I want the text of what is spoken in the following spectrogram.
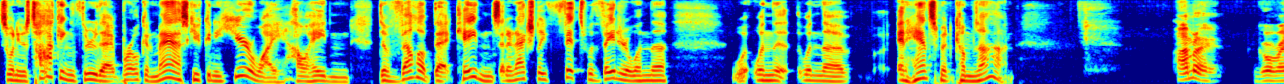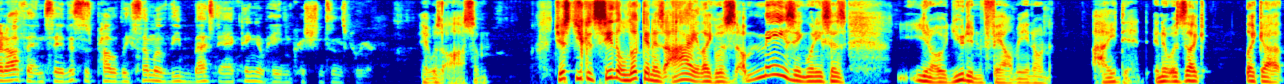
So when he was talking through that broken mask, you can hear why how Hayden developed that cadence, and it actually fits with Vader when the when the when the enhancement comes on. I'm gonna go right off that and say this is probably some of the best acting of Hayden Christensen's career. It was awesome. Just you could see the look in his eye, like it was amazing when he says, "You know, you didn't fail me, you know, I did," and it was like like a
